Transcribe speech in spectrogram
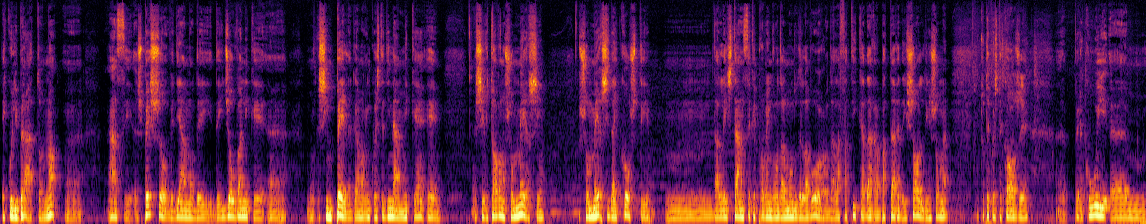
equilibrato, no? Eh, anzi, spesso vediamo dei, dei giovani che eh, si impelagano in queste dinamiche e si ritrovano sommersi, sommersi dai costi, mm, dalle istanze che provengono dal mondo del lavoro, dalla fatica ad arrabattare dei soldi, insomma tutte queste cose eh, per cui ehm,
